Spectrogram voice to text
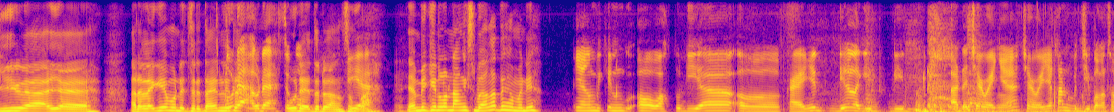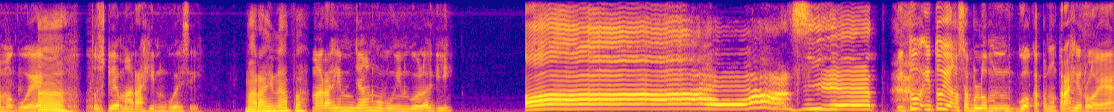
Gila ya. Ada lagi yang mau diceritain Lita? Udah, udah, cukup. Udah itu doang sumpah. Iya. Yang bikin lo nangis banget ya sama dia? yang bikin gue oh waktu dia eh, kayaknya dia lagi di ada ceweknya ceweknya kan benci banget sama gue Ah. terus dia marahin gue sih Marahin apa? marahin jangan ngubungin gue lagi Oh, shit. itu itu yang sebelum gue ketemu terakhir loh ya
